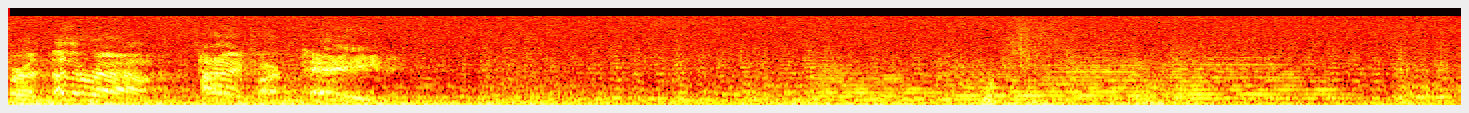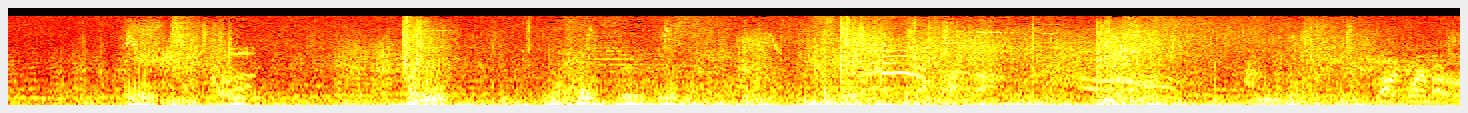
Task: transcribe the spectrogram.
for another round. Time for pain. Bloodworm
